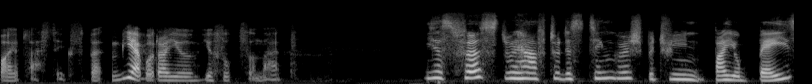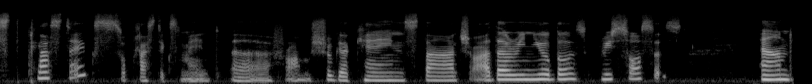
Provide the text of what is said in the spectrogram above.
bioplastics. But um, yeah, what are your, your thoughts on that? Yes, first we have to distinguish between bio based plastics, so plastics made uh, from sugarcane, starch, or other renewable resources, and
